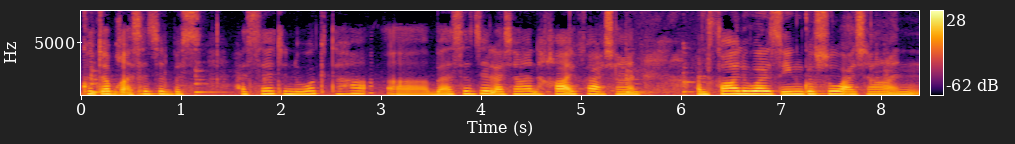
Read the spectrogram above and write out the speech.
كنت أبغى أسجل بس حسيت إنه وقتها آه بسجل عشان خايفة عشان الفولورز ينقصوا عشان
